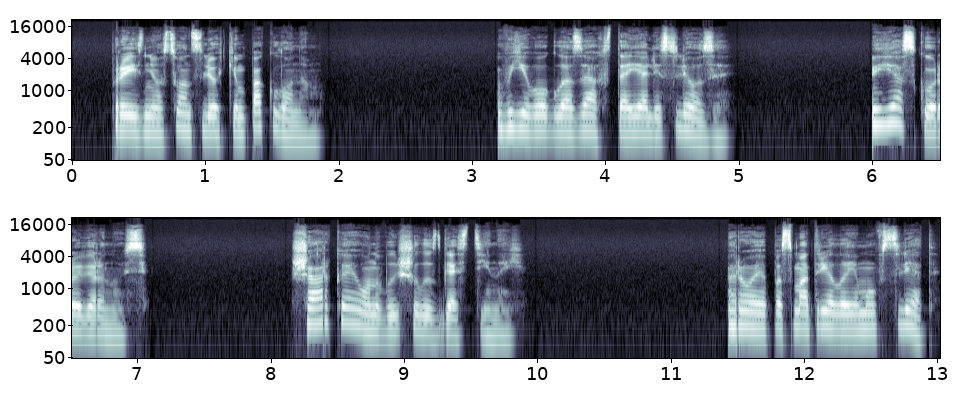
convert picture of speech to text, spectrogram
— произнес он с легким поклоном. В его глазах стояли слезы. «Я скоро вернусь». Шаркая, он вышел из гостиной. Роя посмотрела ему вслед.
